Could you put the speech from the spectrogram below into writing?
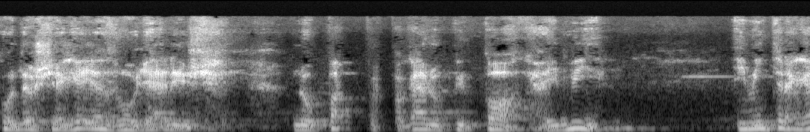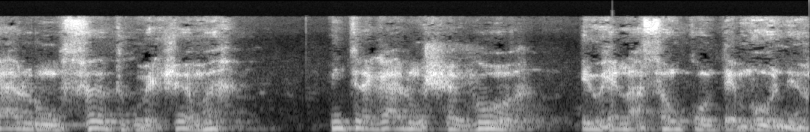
Quando eu cheguei, as mulheres no, pagaram pipoca em mim e me entregaram um santo, como é que chama? Me entregaram um Xangô em relação com o demônio.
